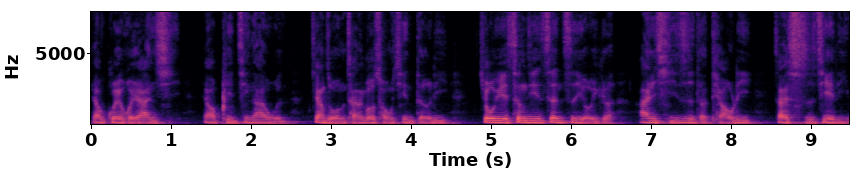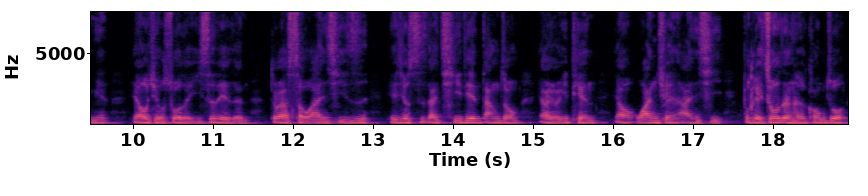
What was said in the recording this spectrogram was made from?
要归回安息，要平静安稳，这样子我们才能够重新得力。旧约圣经甚至有一个安息日的条例，在十诫里面要求所有的以色列人都要守安息日，也就是在七天当中要有一天要完全安息，不可以做任何工作，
